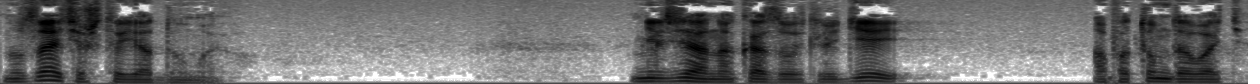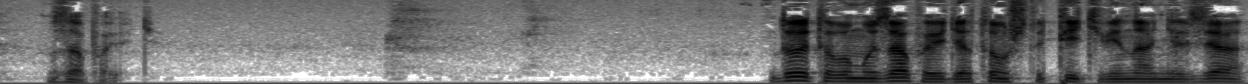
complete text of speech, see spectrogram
Но знаете, что я думаю? Нельзя наказывать людей, а потом давать заповедь. До этого мы заповедь о том, что пить вина нельзя,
